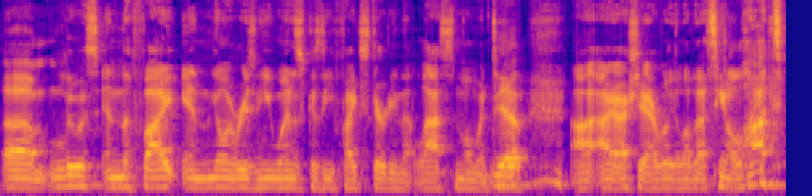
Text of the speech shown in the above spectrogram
um, Louis in the fight, and the only reason he wins is because he fights dirty in that last moment too. Yep. Uh, I actually I really love that scene a lot.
